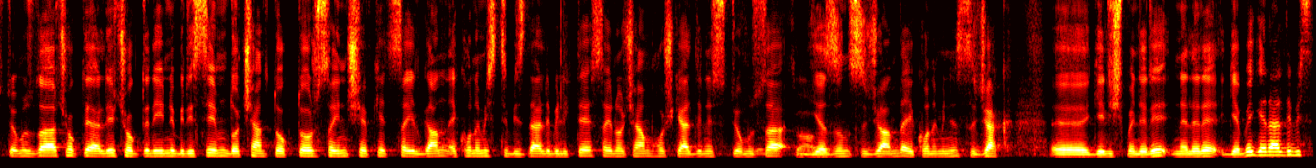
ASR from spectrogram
Stüdyomuzda çok değerli, çok deneyimli bir isim, doçent doktor Sayın Şevket Sayılgan, ekonomisti bizlerle birlikte. Sayın Hocam hoş geldiniz stüdyomuza. Yazın sıcağında ekonominin sıcak e, gelişmeleri nelere gebe. Genelde biz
